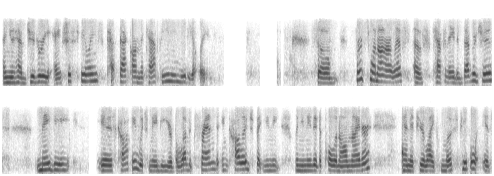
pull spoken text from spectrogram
and you have jittery, anxious feelings, cut back on the caffeine immediately. So, first one on our list of caffeinated beverages maybe is coffee, which may be your beloved friend in college, but you need when you needed to pull an all-nighter. And if you're like most people, it's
